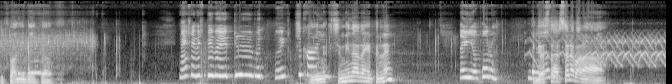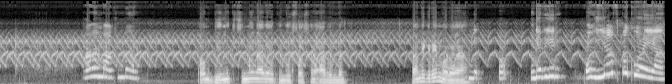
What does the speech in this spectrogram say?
Git banyoda yıka. Neyse biz bir büyüklüğü büyük, büyük Büyüme küçülmeyi nereden yapıyorsun lan? Ben yaparım. E, Göstersene bana. Ben bakımdayım. Oğlum büyüme küçülmeyi nereden yapıyorsun göstersene. Aa buldum. Ben de gireyim mi oraya? Gir gir. O yat bak oraya.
